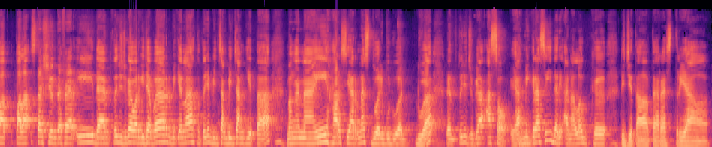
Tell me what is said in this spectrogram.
Pak Kepala Stasiun TVRI dan tentunya juga wargi Jabar. Demikianlah tentunya bincang-bincang kita mengenai Harsiarnas 2022 dan tentunya juga ASO ya, migrasi dari analog ke digital terestrial.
